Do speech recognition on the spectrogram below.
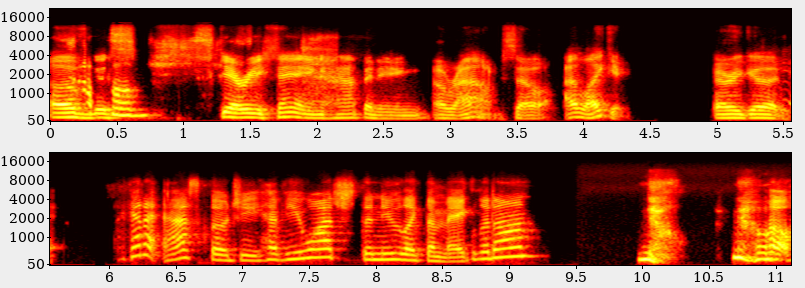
of this oh, scary thing happening around. So I like it. Very good. I gotta ask though, G, have you watched the new like the Megalodon? No, no. Oh.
